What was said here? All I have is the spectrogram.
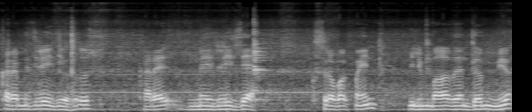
karamelize ediyoruz. Karamelize. Kusura bakmayın. Dilim bazen dönmüyor.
